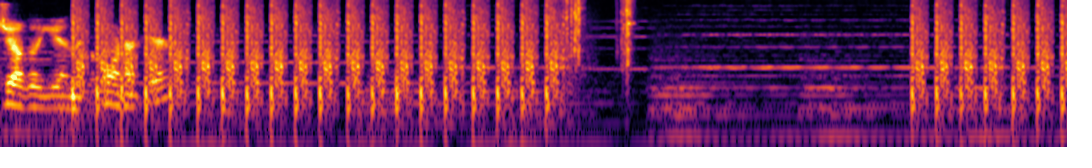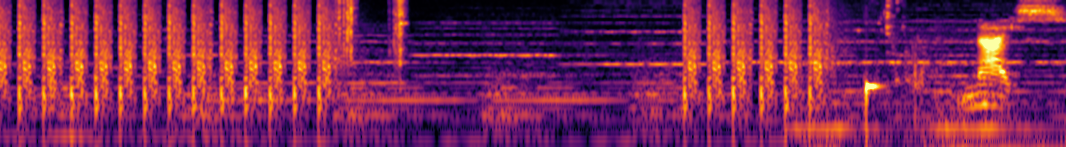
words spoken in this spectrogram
Juggle you in the corner here. Nice.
